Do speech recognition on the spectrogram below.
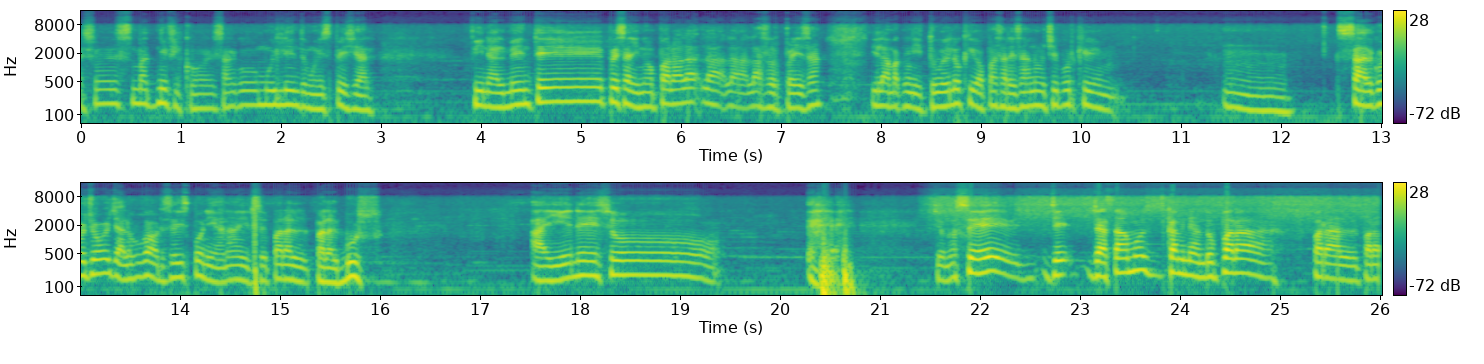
eso es magnífico, es algo muy lindo, muy especial. Finalmente, pues ahí no para la, la, la, sorpresa y la magnitud de lo que iba a pasar esa noche porque mm, salgo yo y ya los jugadores se disponían a irse para el, para el bus. Ahí en eso, yo no sé, ya, estábamos caminando para, para, para,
